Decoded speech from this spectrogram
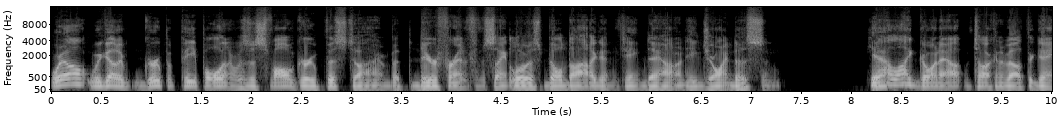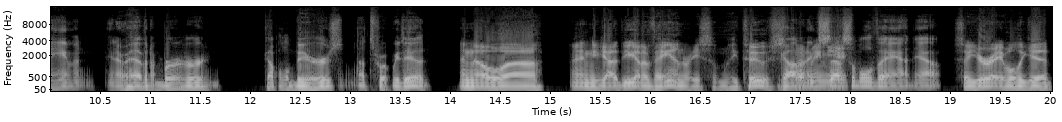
Well, we got a group of people, and it was a small group this time, but the dear friend from St. Louis, Bill Donegan, came down and he joined us. And yeah, I like going out and talking about the game and, you know, having a burger and a couple of beers. And that's what we did. I know, uh, and you got you got a van recently too. So, Got I an mean, you- accessible van. Yeah. so you're able to get.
